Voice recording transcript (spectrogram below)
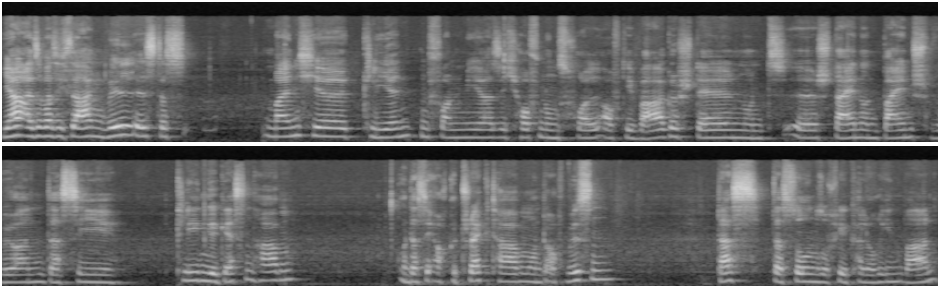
Ja, also was ich sagen will, ist, dass manche Klienten von mir sich hoffnungsvoll auf die Waage stellen und äh, Stein und Bein schwören, dass sie clean gegessen haben und dass sie auch getrackt haben und auch wissen, dass das so und so viel Kalorien waren.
